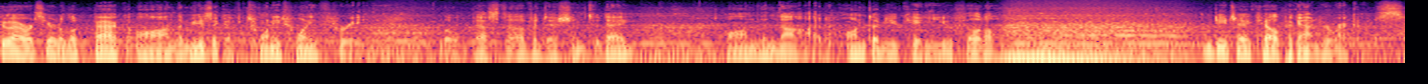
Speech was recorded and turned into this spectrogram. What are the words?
two hours here to look back on the music of 2023. A little best of edition today on The Nod on WKDU Philadelphia. I'm DJ Kel picking out your records.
